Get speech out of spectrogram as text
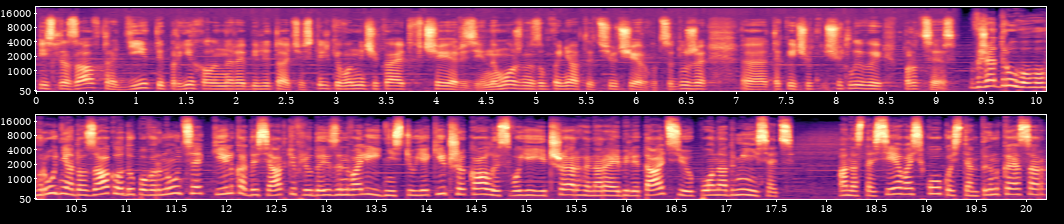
післязавтра діти приїхали на реабілітацію, оскільки вони чекають в черзі. Не можна зупиняти цю чергу. Це дуже такий чут- чутливий процес. Вже 2 грудня до закладу повернуться кілька десятків людей з інвалідністю, які чекали своєї черги на реабілітацію понад місяць. Анастасія Васько, Костянтин Кесар,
